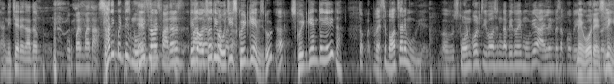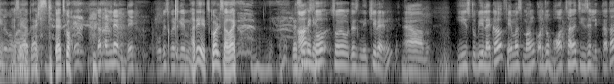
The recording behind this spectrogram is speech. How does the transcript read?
हाँ, नीचे रहे ज़्यादा ऊपर मत आ। Sorry but this movie plot fathers is also the OG Squid Games dude Squid Game तो यही था। तो वैसे बहुत सारे मूवी है। स्टोन कोल्ड स्टीव ऑस्टिन का भी तो एक मूवी है आइलैंड पे सबको नहीं वो रेसलिंग है ऐसे that's that's called the Condemned देख वो भी स्क्विड गेम ही अरे it's called survival so so this Nichiren he is to be like a famous monk और जो बहुत सारा चीज़ें लिखता था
